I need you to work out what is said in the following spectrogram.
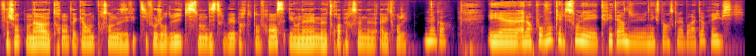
sachant qu'on a 30 à 40% de nos effectifs aujourd'hui qui sont distribués partout en France et on a même trois personnes à l'étranger. D'accord. Et alors pour vous, quels sont les critères d'une expérience collaborateur réussie?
